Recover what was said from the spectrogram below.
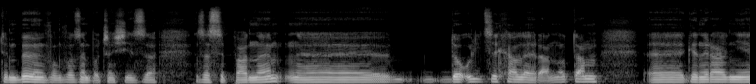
tym byłym wąwozem, bo część jest za, zasypane, e, do ulicy Halera. No tam e, generalnie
